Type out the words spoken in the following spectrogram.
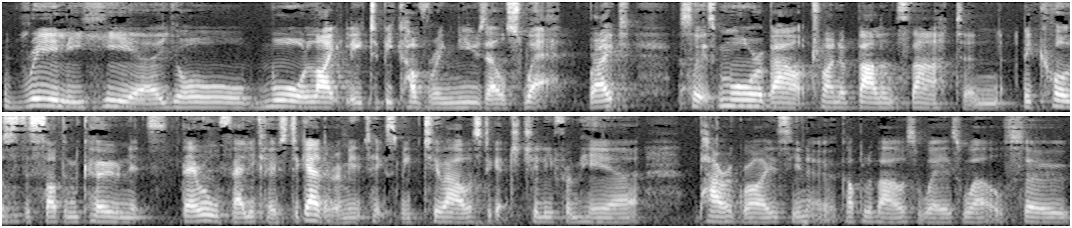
really here you're more likely to be covering news elsewhere, right? So it's more about trying to balance that, and because the Southern Cone, it's they're all fairly close together. I mean, it takes me two hours to get to Chile from here. Paraguay's, you know, a couple of hours away as well. So,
